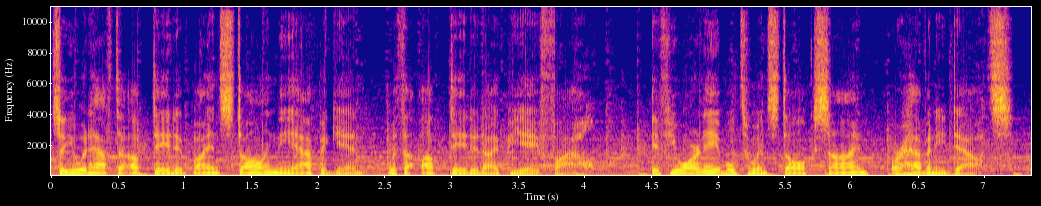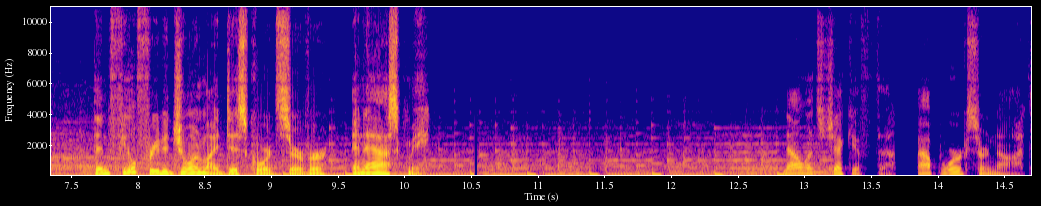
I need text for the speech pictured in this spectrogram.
so you would have to update it by installing the app again with an updated IPA file. If you aren't able to install KSign or have any doubts, then feel free to join my Discord server and ask me. Now let's check if the app works or not.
